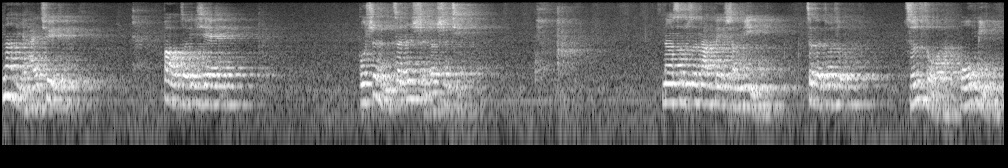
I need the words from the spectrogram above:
那你还去抱着一些不是很真实的事情？那是不是浪费生命？这个就是执着了，无明。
